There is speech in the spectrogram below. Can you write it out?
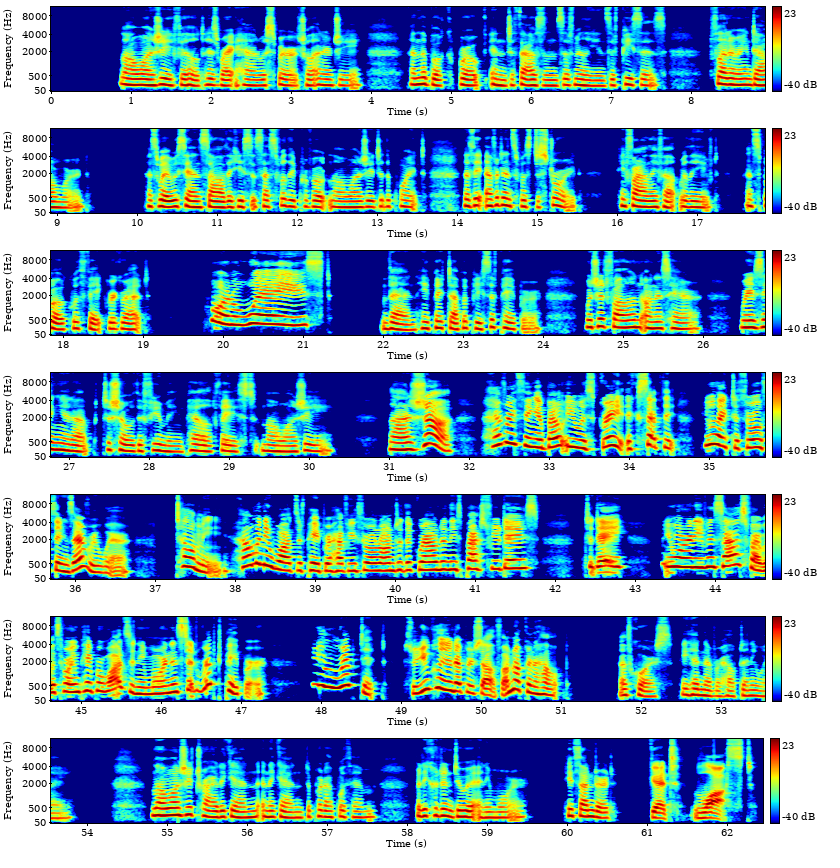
Lan Wangji filled his right hand with spiritual energy, and the book broke into thousands of millions of pieces, fluttering downward. As Wei Wuxian saw that he successfully provoked Lan Wangji to the point that the evidence was destroyed, he finally felt relieved and spoke with fake regret. What a waste! Then he picked up a piece of paper which had fallen on his hair, raising it up to show the fuming, pale faced. Lan Zhan, everything about you is great except that you like to throw things everywhere. Tell me, how many wads of paper have you thrown onto the ground in these past few days? Today, you aren't even satisfied with throwing paper wads anymore and instead ripped paper. You ripped it, so you clean it up yourself. I'm not going to help. Of course, he had never helped anyway. Lan Wangji tried again and again to put up with him, but he couldn't do it any more. He thundered, Get lost!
